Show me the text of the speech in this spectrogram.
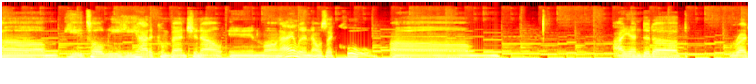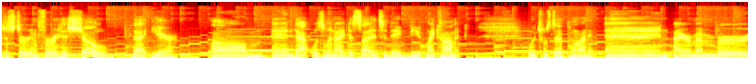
um he told me he had a convention out in long island i was like cool um i ended up registering for his show that year um and that was when i decided to debut my comic which was Dead Planet. And I remember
